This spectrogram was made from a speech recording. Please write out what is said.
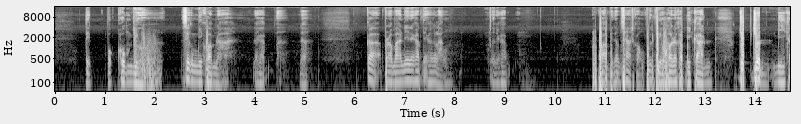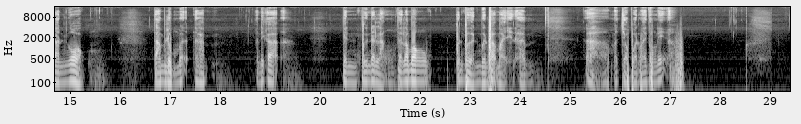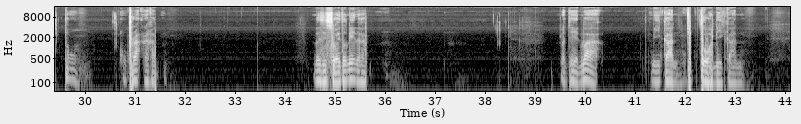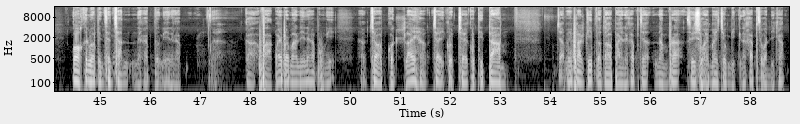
ๆติดปกคลุมอยู่ ซึ่งมีความหนานะครับนะก็ประมาณนี้นะครับในข้างหลังนะครับความเป็นธรรมชาติของพื้นผิวเขานะครับ มีการยุบย่นมีการงอก ตามหลุมนะครับ อันนี้ก็เป็นพื้นด้านหลัง แต่เรามองเผินๆเหมือนผ้าใหม่นะครับ อะมาจบกันไว้ตรงนี้ตรงองค์พระนะครับเนื้อสวยๆตรงนี้นะครับ เราจะเห็นว่ามีการจุบตัวมีการงอกขึ้นมาเป็นชั้นๆนะครับ ตรงนี้นะครับก็ฝากไว้ประมาณนี้นะครับตรงนี้ หากชอบกดไลค์หากใช่กดแชร์กดติดตาม จะไม่พลาดคลิปต่อๆไปนะครับ จะนำพระสวยๆมาให้ชมอีกนะครับ สวัสดีครับ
